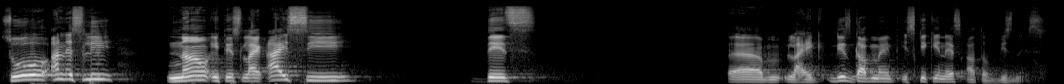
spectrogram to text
So honestly, now it is like I see this um, like this government is kicking us out of business.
